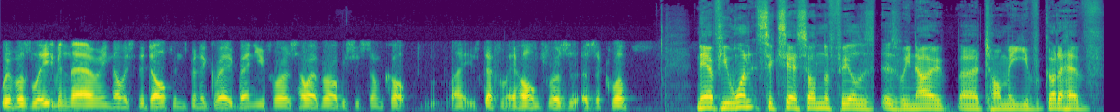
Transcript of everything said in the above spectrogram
with us leaving there. I mean, obviously, the Dolphins been a great venue for us. However, obviously, Suncorp like, is definitely home for us as a club. Now, if you want success on the field, as, as we know, uh, Tommy, you've got to have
